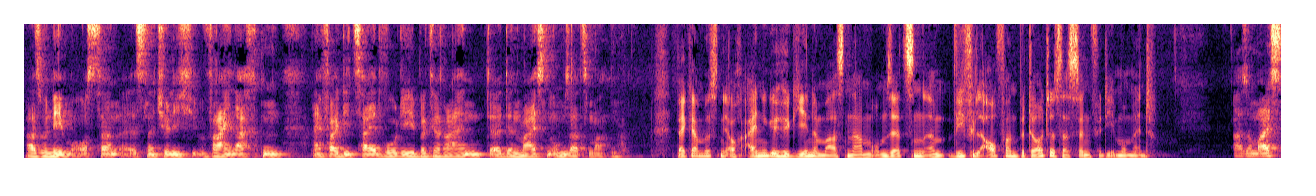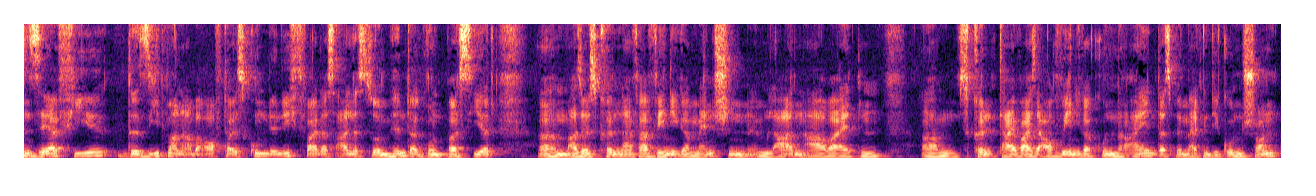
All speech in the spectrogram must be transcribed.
Also neben Ostern ist natürlich Weihnachten einfach die Zeit, wo die Bäckereien äh, den meisten Umsatz machen. Bäcker müssen ja auch einige Hygienemaßnahmen umsetzen. Ähm, wie viel Aufwand bedeutet das denn für die im Moment? Also meistens sehr viel. Das sieht man aber oft als Kunde nicht, weil das alles so im Hintergrund passiert. Ähm, also es können einfach weniger Menschen im Laden arbeiten. Ähm, es können teilweise auch weniger Kunden rein. Das bemerken die Kunden schon.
